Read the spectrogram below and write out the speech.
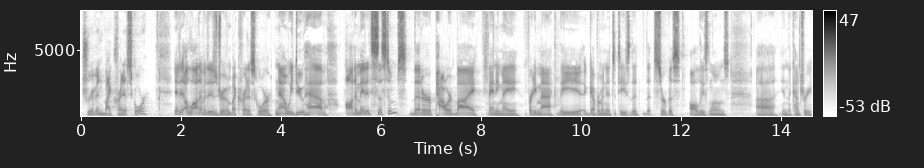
driven by credit score? It, a lot of it is driven by credit score. Now, we do have automated systems that are powered by Fannie Mae, Freddie Mac, the government entities that, that service all these loans uh, in the country.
